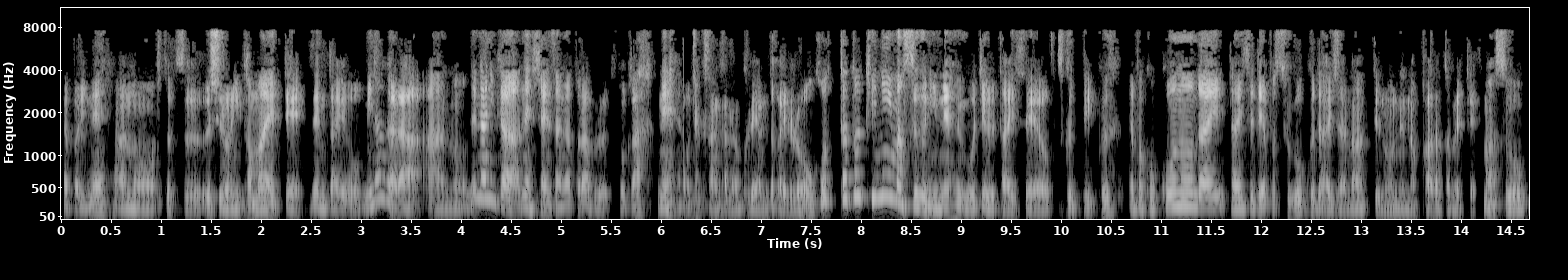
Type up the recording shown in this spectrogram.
やっぱりね、あの、一つ後ろに構えて全体を見ながら、あの、で、何かね、社員さんがトラブルとか、ね、お客さんからのクレームとかいろいろ起こった時に、まあすぐにね、動ける体制を作っていく。やっぱここの体制ってやっぱすごく大事だなっていうのをね、なんか改めて、まあすごく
